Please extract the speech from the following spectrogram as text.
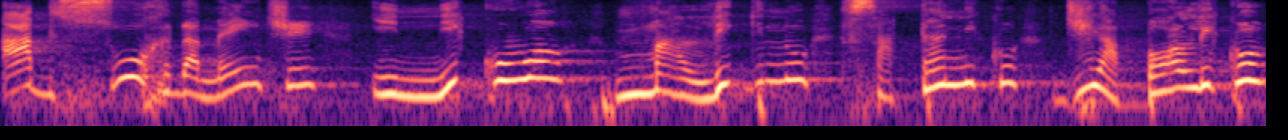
absurdamente iníquo, maligno, satânico, diabólico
